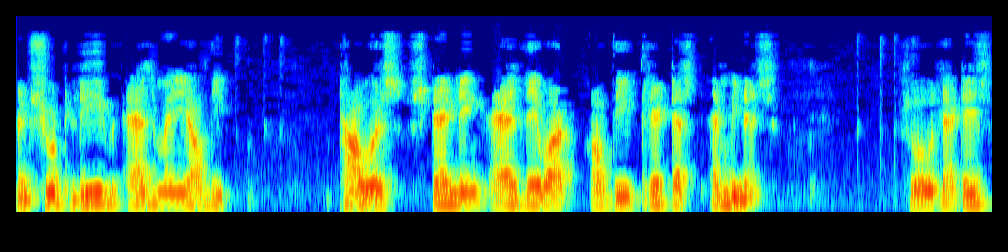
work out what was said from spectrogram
and should leave as many of the towers standing as they were of the greatest eminence. So that is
